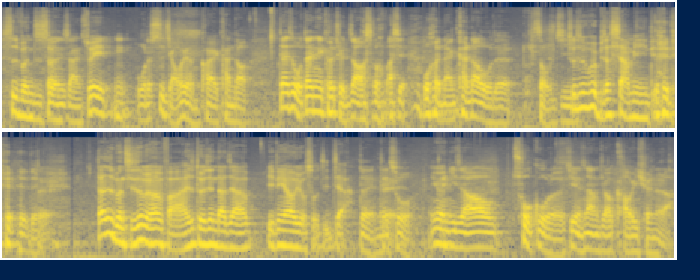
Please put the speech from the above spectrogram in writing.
四分之三。三，所以嗯，我的视角会很快看到。但是我戴那颗全罩的时候，发现我很难看到我的手机，就是会比较下面一点。对对对对。但日本其实没办法，还是推荐大家一定要有手机架。对，没错，因为你只要错过了，基本上就要靠一圈了啦。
